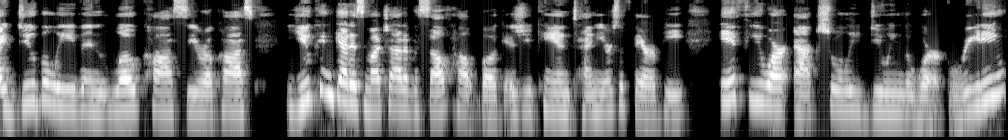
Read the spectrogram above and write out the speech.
I do believe in low cost, zero cost. You can get as much out of a self help book as you can 10 years of therapy if you are actually doing the work. Reading,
